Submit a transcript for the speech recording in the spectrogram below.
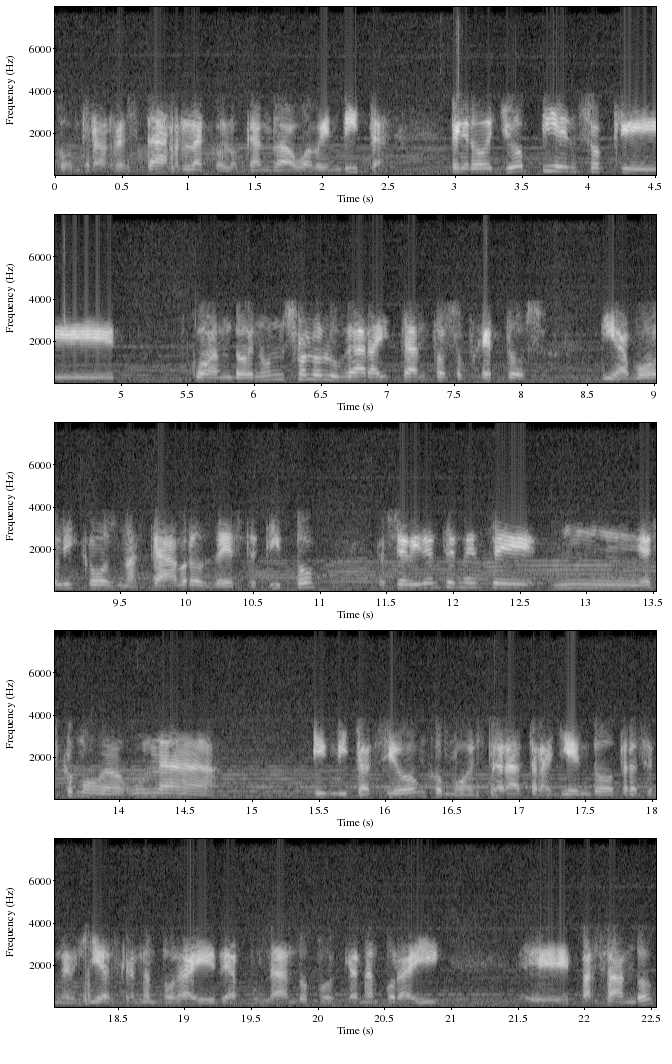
contrarrestarla colocando agua bendita. Pero yo pienso que cuando en un solo lugar hay tantos objetos diabólicos, macabros de este tipo, pues evidentemente mm, es como una invitación, como estar atrayendo otras energías que andan por ahí deambulando, porque andan por ahí eh, pasando,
